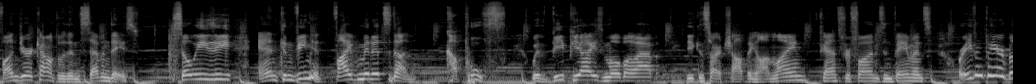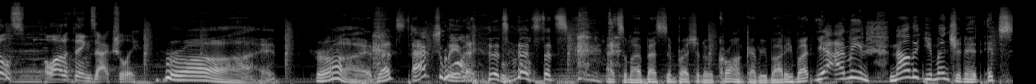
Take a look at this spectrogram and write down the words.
fund your account within seven days. So easy and convenient. Five minutes done. Kapoof. With BPI's mobile app, you can start shopping online, transfer funds and payments, or even pay your bills. A lot of things, actually. Right. Right. That's actually that's, that's that's that's my best impression of Kronk, everybody. But yeah, I mean, now that you mention it, it's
